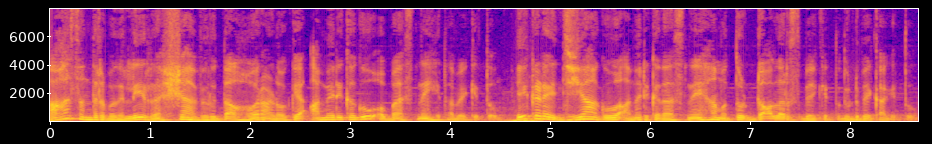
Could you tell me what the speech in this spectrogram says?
ಆ ಸಂದರ್ಭದಲ್ಲಿ ರಷ್ಯಾ ವಿರುದ್ಧ ಹೋರಾಡೋಕೆ ಅಮೆರಿಕಗೂ ಒಬ್ಬ ಸ್ನೇಹಿತ ಬೇಕಿತ್ತು. ಈ ಕಡೆ ಜಿಯಾಗೂ ಅಮೆರಿಕದ ಸ್ನೇಹ ಮತ್ತು ಡಾಲರ್ಸ್ ಬೇಕಿತ್ತು, ದುಡ್ಡು ಬೇಕಾಗಿತ್ತು.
